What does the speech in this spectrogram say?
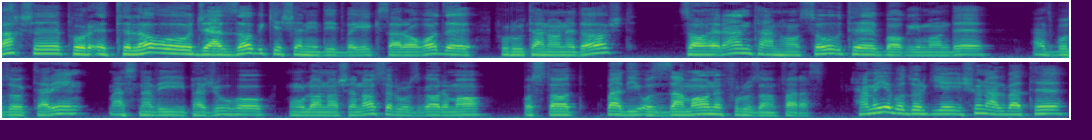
بخش پر اطلاع و جذابی که شنیدید و یک سرآغاز فروتنانه داشت ظاهرا تنها صوت باقی مانده از بزرگترین مصنوی پژوه و مولانا شناس روزگار ما استاد بدی زمان فروزانفر است. همه بزرگی ایشون البته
